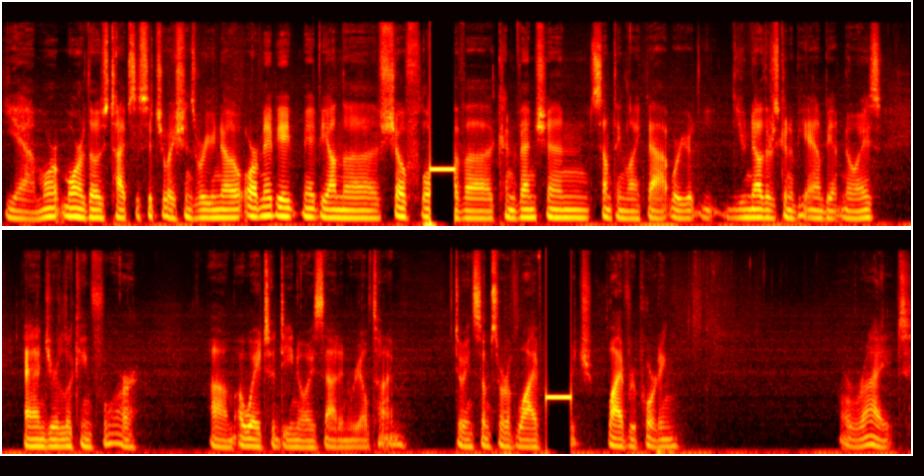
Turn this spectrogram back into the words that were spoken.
yeah, more more of those types of situations where you know, or maybe maybe on the show floor of a convention, something like that, where you you know there's going to be ambient noise, and you're looking for um, a way to denoise that in real time, doing some sort of live live reporting. All right.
